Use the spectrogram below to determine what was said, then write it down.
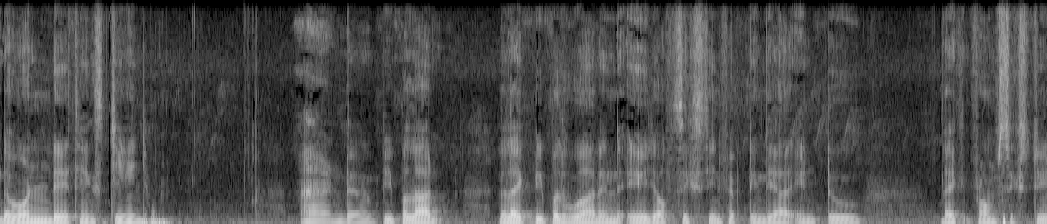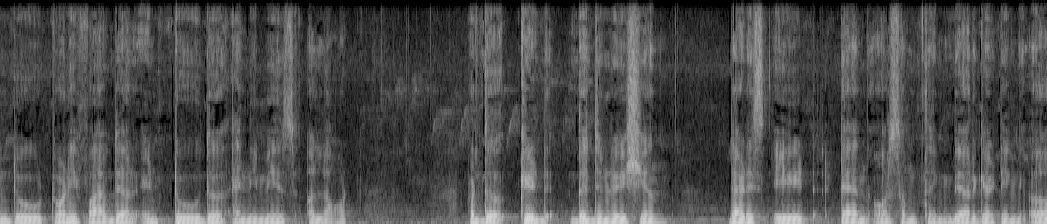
the one day things change and uh, people are like people who are in the age of 16 15 they are into like from 16 to 25 they are into the animes a lot but the kid the generation that is 8 10 or something they are getting a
